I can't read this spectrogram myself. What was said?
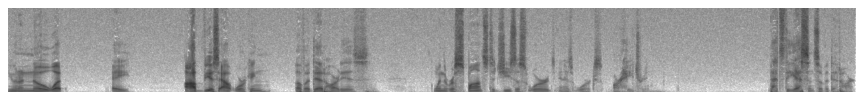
You want to know what a obvious outworking of a dead heart is? When the response to Jesus' words and his works are hatred. That's the essence of a dead heart.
